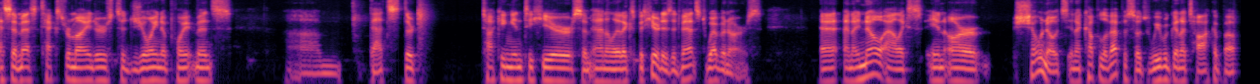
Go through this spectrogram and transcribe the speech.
SMS text reminders to join appointments. Um, that's they're tucking into here some analytics, but here it is: advanced webinars. And, and I know, Alex, in our show notes in a couple of episodes, we were going to talk about,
